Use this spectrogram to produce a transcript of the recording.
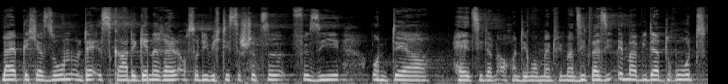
leiblicher Sohn und der ist gerade generell auch so die wichtigste Stütze für sie und der hält sie dann auch in dem Moment, wie man sieht, weil sie immer wieder droht,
